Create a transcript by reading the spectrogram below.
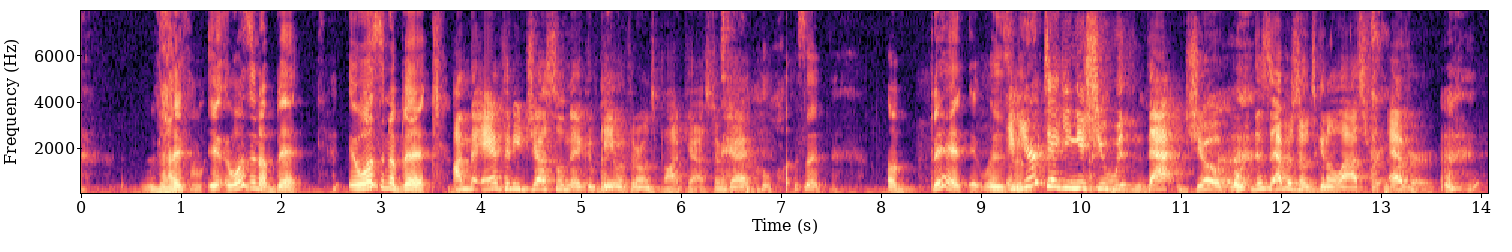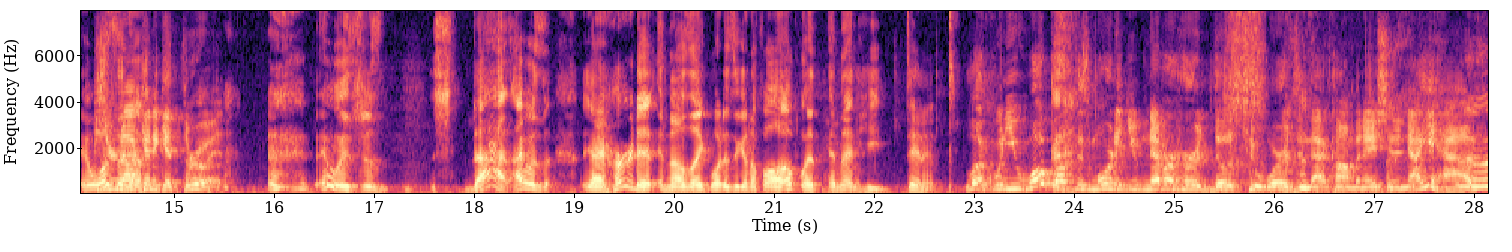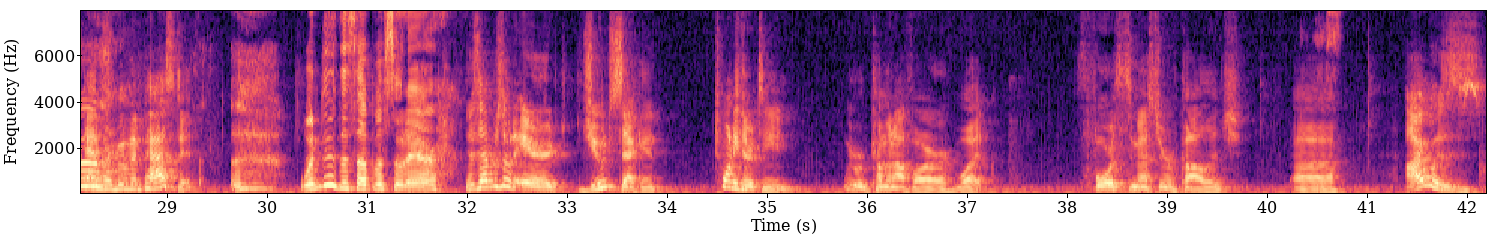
knife? It wasn't a bit. It wasn't a bit. I'm the Anthony Jeselnik of Game of Thrones podcast, okay? It wasn't a bit. It was. If just- you're taking issue with that joke, this episode's gonna last forever. it wasn't. You're not a- gonna get through it. It was just that. I was. Yeah, I heard it, and I was like, "What is he gonna follow up with?" And then he didn't. Look, when you woke up this morning, you'd never heard those two words in that combination, and now you have, and we're moving past it. When did this episode air? This episode aired June 2nd, 2013. We were coming off our, what, fourth semester of college. Uh, I was,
